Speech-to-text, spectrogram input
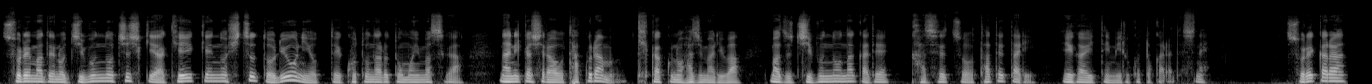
それまでの自分の知識や経験の質と量によって異なると思いますが何かしらを企む企画の始まりはまず自分の中で仮説を立てたり描いてみることからですね。それから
